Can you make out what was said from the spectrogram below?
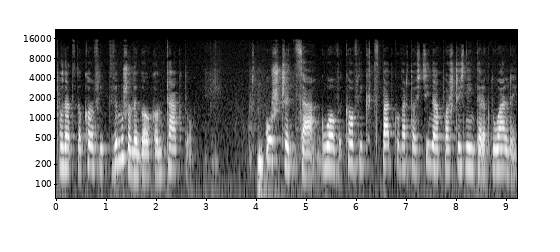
ponadto konflikt wymuszonego kontaktu uszczyca głowy, konflikt spadku wartości na płaszczyźnie intelektualnej,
